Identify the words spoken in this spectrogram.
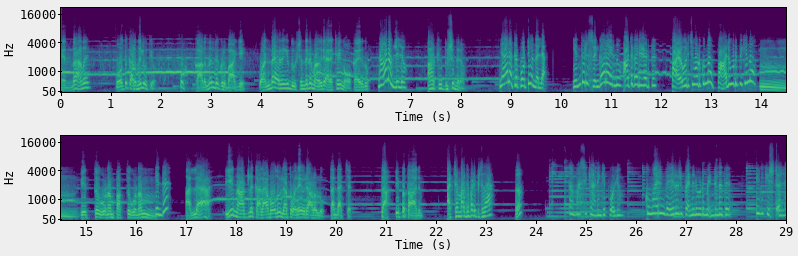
എന്താണ്? മുഖത്ത് കടന്നിൽ കുത്തിയോ? കടന്നലിന്റെ ഒരു ഭാഗ്യേ. വണ്ടായിരുന്നെങ്കിൽ ദുഷ്യന്തന്റെ മധുര അരക്കായി നോക്കായിരുന്നു. നാണമില്ലല്ലോ. ആർക്ക്? ദുഷ്യന്തനോ? ഞാൻ അത്ര പൊട്ടിയൊന്നല്ല. എന്തൊരു ശൃംഗാരായിരുന്നു ആട്ടുകാരിയുടെ അടുത്ത്? പഴ ഉരിച്ചു കൊടുക്കുന്നു പാൽ കുടിപ്പിക്കുന്നു. വിത്ത് ഗുണം പത്ത് ഗുണം. എന്ത്? അല്ല ഈ നാട്ടിൽ കലാബോധം ഇല്ലാത്ത ഒരേ ഒരാളുള്ളൂ തന്റെ അച്ഛൻ. ഇപ്പൊ താനും. അച്ഛൻ പറഞ്ഞ് പഠിപ്പിച്ചതാ? തമാശക്കാണെങ്കിൽ പോലും കുമാരൻ വേറൊരു പെണ്ണിനോട് മിണ്ടണത് എനിക്കിഷ്ടല്ല.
